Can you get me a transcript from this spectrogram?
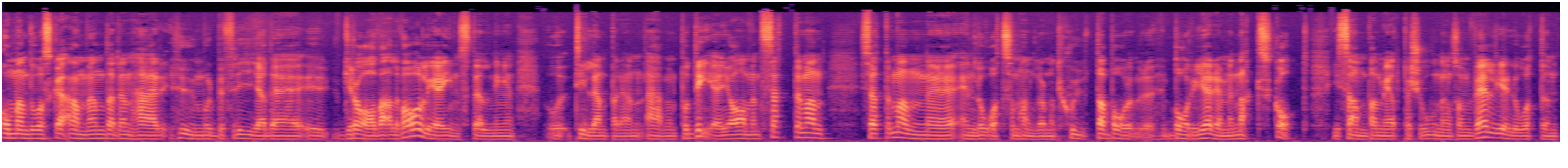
om man då ska använda den här humorbefriade, gravallvarliga grava, allvarliga inställningen och tillämpa den även på det. Ja, men sätter man, sätter man eh, en låt som handlar om att skjuta bor borgare med nackskott i samband med att personen som väljer låten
